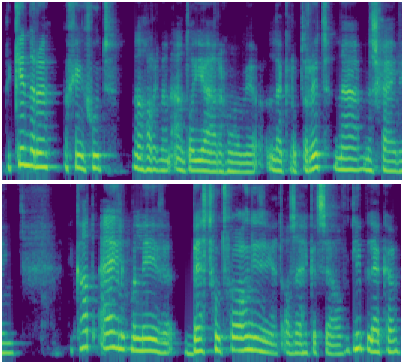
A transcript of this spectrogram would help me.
De kinderen, dat ging goed. Dan had ik na een aantal jaren gewoon weer lekker op de rit na mijn scheiding. Ik had eigenlijk mijn leven best goed georganiseerd, al zeg ik het zelf. Het liep lekker.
